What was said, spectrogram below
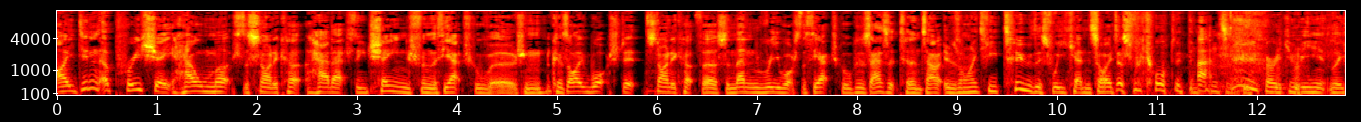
I didn't appreciate how much the Snyder Cut had actually changed from the theatrical version because I watched it Snyder Cut first and then rewatched the theatrical because, as it turns out, it was on ITV2 this weekend, so I just recorded that very conveniently.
